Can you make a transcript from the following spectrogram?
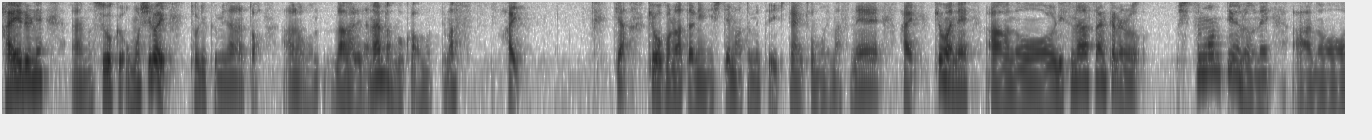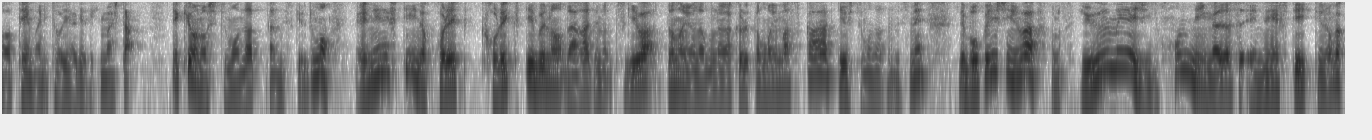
変えるねあのすごく面白い取り組みだなとあの流れだなと僕は思ってます。はいじゃあ今日はこの辺りにしてまとめていきたいと思いますね。はい、今日はねあのリスナーさんからの質問っていうのをねあのテーマに取り上げてきました。で今日の質問だったんですけれども NFT のコレコレクティブの長手の次はどのようなものが来ると思いますかっていう質問だったんですね。で僕自身はこの有名人本人が出す NFT っていうのが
